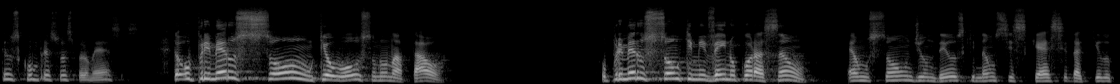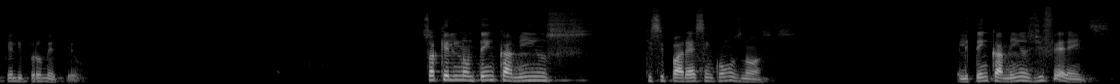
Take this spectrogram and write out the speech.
Deus cumpre as suas promessas. Então, o primeiro som que eu ouço no Natal, o primeiro som que me vem no coração, é um som de um Deus que não se esquece daquilo que ele prometeu. Só que ele não tem caminhos que se parecem com os nossos. Ele tem caminhos diferentes.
